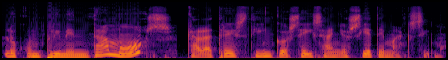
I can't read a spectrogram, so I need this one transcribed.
lo cumplimentamos cada 3, 5, 6 años, 7 máximo.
